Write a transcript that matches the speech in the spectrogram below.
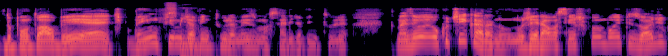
do ponto A ao B, é, tipo, bem um filme Sim. de aventura mesmo, uma série de aventura. Mas eu, eu curti, cara, no, no geral, assim, acho que foi um bom episódio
